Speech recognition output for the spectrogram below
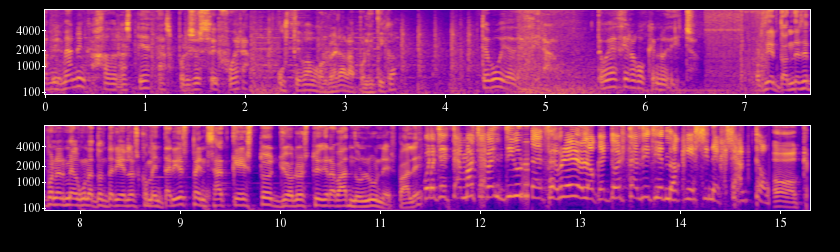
A mí me han encajado las piezas, por eso estoy fuera. ¿Usted va a volver a la política? Te voy a decir algo. Te voy a decir algo que no he dicho. Por cierto, antes de ponerme alguna tontería en los comentarios, pensad que esto yo lo estoy grabando un lunes, ¿vale? Pues estamos a 21 de febrero, lo que tú estás diciendo aquí es inexacto. Ok,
